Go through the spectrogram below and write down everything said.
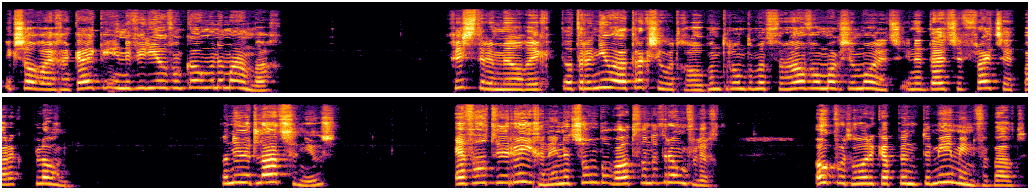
ik zal weer gaan kijken in de video van komende maandag. Gisteren meldde ik dat er een nieuwe attractie wordt geopend rondom het verhaal van Max en Moritz in het Duitse Freizeitpark Ploon. Dan nu het laatste nieuws. Er valt weer regen in het zompelwoud van de Droomvlucht. Ook wordt horecapunt de Meermin verbouwd.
